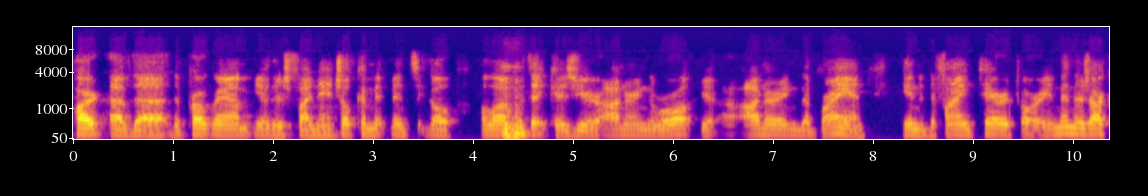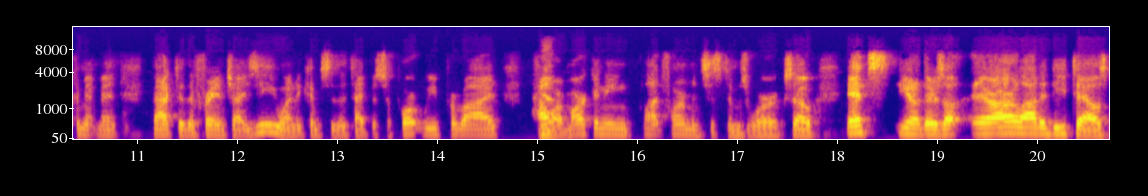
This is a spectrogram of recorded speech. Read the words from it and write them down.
part of the the program. You know, there's financial commitments that go along mm-hmm. with it because you're honoring the royal, you're uh, honoring the brand in a defined territory. And then there's our commitment back to the franchisee when it comes to the type of support we provide, how yeah. our marketing platform and systems work. So it's you know there's a there are a lot of details,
